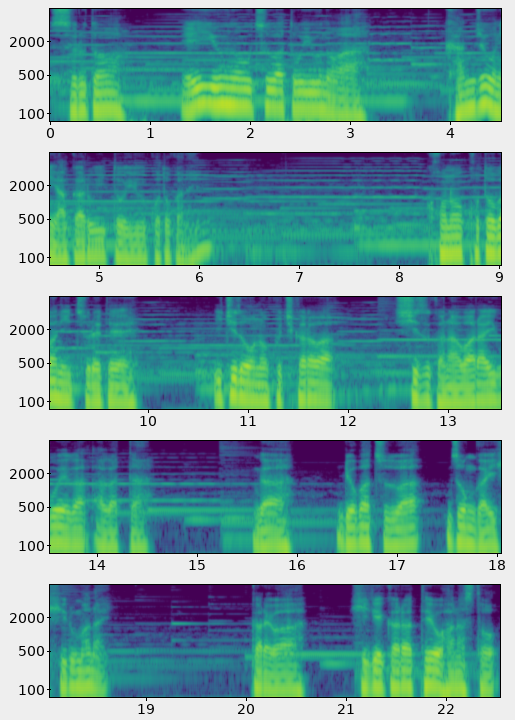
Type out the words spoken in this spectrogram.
すると、英雄の器というのは、感情に明るいということかね。この言葉につれて、一同の口からは静かな笑い声が上がった。が、呂馬通は存外ひるまない。彼は髭から手を離すと、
